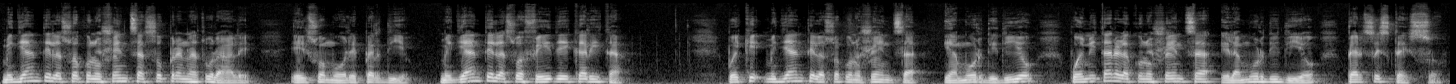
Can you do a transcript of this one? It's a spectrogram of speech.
mediante la sua conoscenza soprannaturale e il suo amore per Dio, mediante la sua fede e carità, poiché mediante la sua conoscenza e amor di Dio può imitare la conoscenza e l'amor di Dio per se stesso.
